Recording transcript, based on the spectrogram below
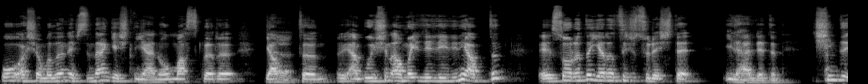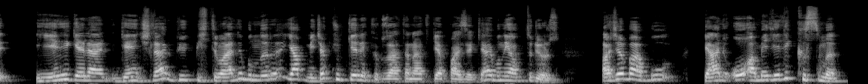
o aşamaların hepsinden geçtin. Yani o maskları yaptın. Evet. Yani bu işin ameliliğini yaptın. E, sonra da yaratıcı süreçte ilerledin. Şimdi yeni gelen gençler büyük bir ihtimalle bunları yapmayacak. Çünkü gerek yok zaten artık yapay zeka bunu yaptırıyoruz. Acaba bu yani o amelelik kısmı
